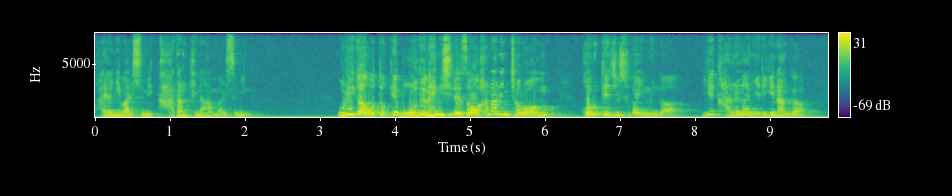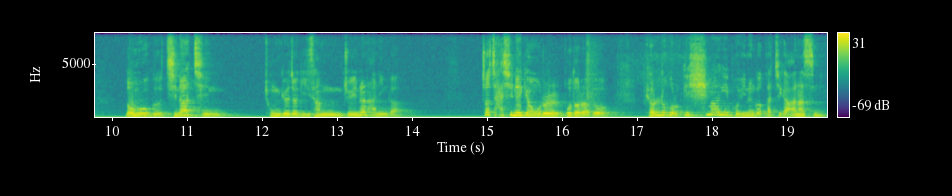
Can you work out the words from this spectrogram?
과연 이 말씀이 가당키나 한 말씀인가? 우리가 어떻게 모든 행실에서 하나님처럼 거룩해질 수가 있는가? 이게 가능한 일이긴 한가? 너무 그 지나친 종교적 이상주의는 아닌가? 저 자신의 경우를 보더라도 별로 그렇게 희망이 보이는 것 같지가 않았습니다.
